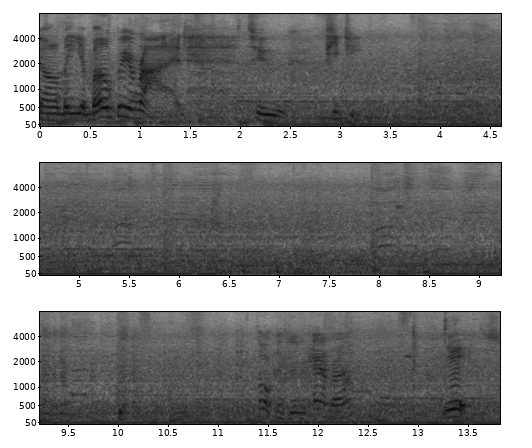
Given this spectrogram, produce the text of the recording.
Gonna be a bumpy ride to Fiji. Talking to the camera. Yes.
